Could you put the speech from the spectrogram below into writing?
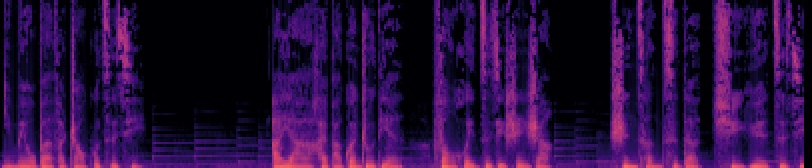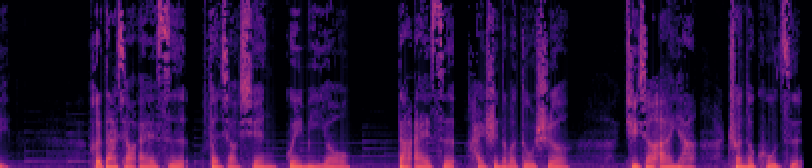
你没有办法照顾自己。”阿雅还把关注点放回自己身上，深层次的取悦自己，和大小 S、范晓萱闺蜜游。大 S 还是那么毒舌，取笑阿雅穿的裤子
